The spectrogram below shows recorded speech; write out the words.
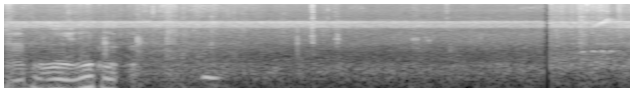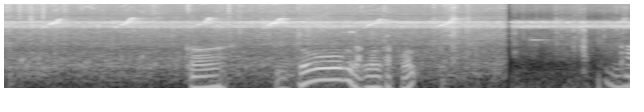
ครับอย่างนี้นี่ผมก็ ตูมดอกหนึ่งครับผมพอ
